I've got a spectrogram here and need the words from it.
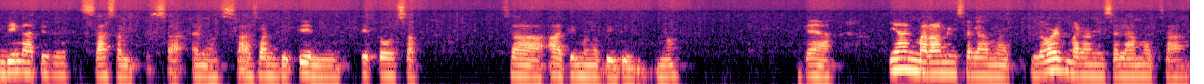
hindi natin sasam, sa, ano, sasambitin ito sa sa ating mga bibig, no? Kaya, yan, maraming salamat. Lord, maraming salamat sa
